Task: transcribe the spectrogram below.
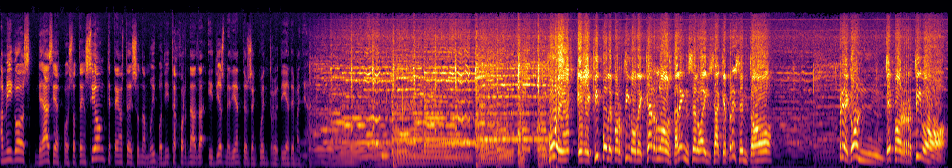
Amigos, gracias por su atención. Que tengan ustedes una muy bonita jornada y Dios mediante os encuentro el día de mañana. Fue el equipo deportivo de Carlos Dalén Celoaiza que presentó Pregón Deportivo.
